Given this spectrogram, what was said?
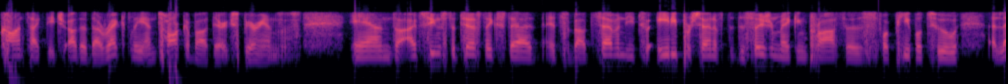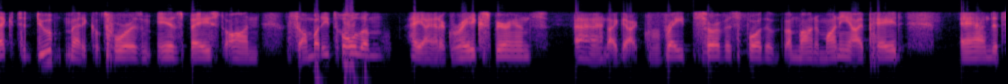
contact each other directly and talk about their experiences. And uh, I've seen statistics that it's about 70 to 80 percent of the decision making process for people to elect to do medical tourism is based on somebody told them hey, I had a great experience and I got great service for the amount of money I paid, and it's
